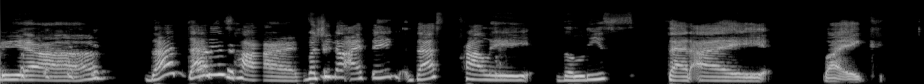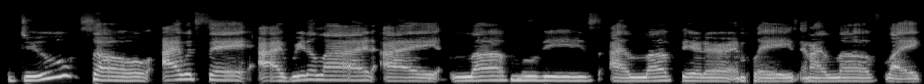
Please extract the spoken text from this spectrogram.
yeah. That that is hard. But you know, I think that's probably the least that I like do. So I would say I read a lot. I love movies. I love theater and plays and I love like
